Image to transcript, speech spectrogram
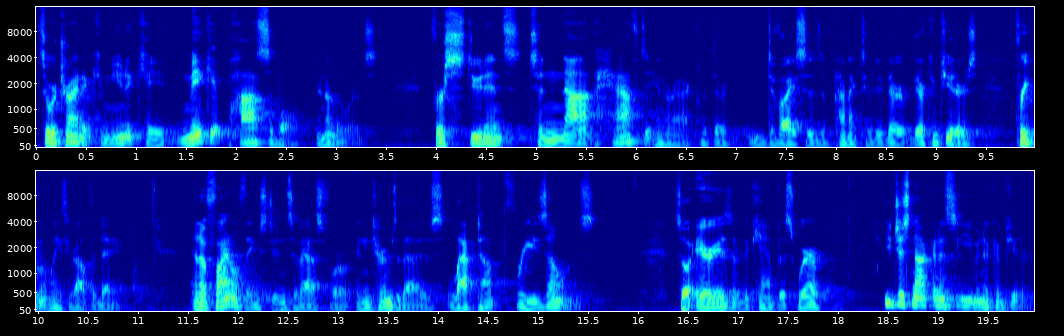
So we're trying to communicate, make it possible, in other words, for students to not have to interact with their devices of connectivity, their, their computers, frequently throughout the day. And a final thing students have asked for in terms of that is laptop free zones. So areas of the campus where you're just not going to see even a computer,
